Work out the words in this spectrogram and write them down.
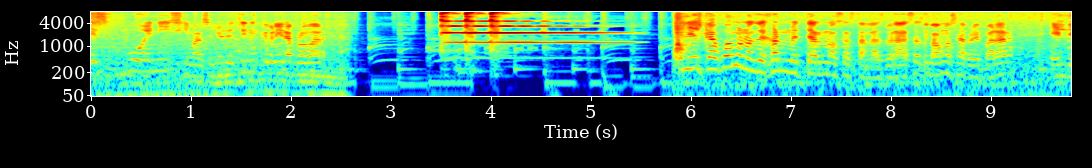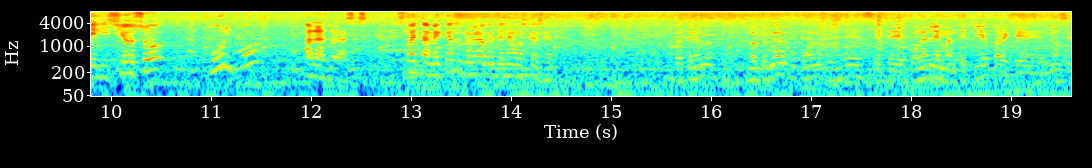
es buenísima, señores. Tienen que venir a probar. En el caguamo nos dejaron meternos hasta las brasas. Vamos a preparar el delicioso pulpo a las brasas. Cuéntame, ¿qué es lo primero que tenemos que hacer? Lo, tenemos, lo primero que tenemos que hacer es este, ponerle mantequilla para que no se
